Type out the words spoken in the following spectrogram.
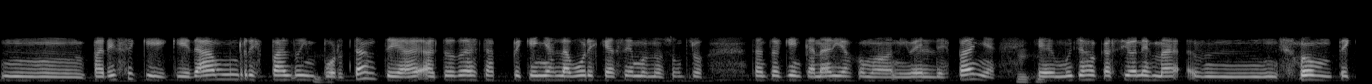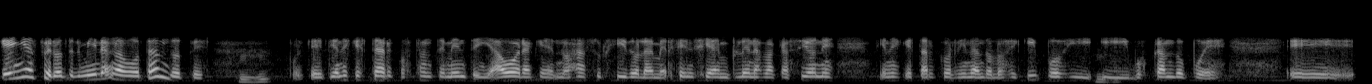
mm, parece que, que da un respaldo importante a, todas estas pequeñas labores que hacemos nosotros tanto aquí en Canarias como a nivel de España, que en muchas ocasiones mm, son pequeñas pero terminan agotándote. Porque tienes que estar constantemente y ahora que nos ha surgido la emergencia en plenas vacaciones, tienes que estar coordinando los equipos y, buscando pues eh,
